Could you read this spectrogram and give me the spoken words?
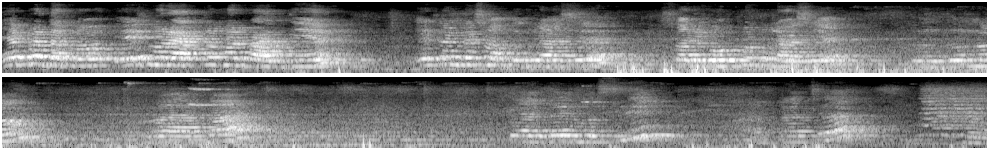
এরপর দেখো এই ঘরে একটা ঘর বাদ দিয়ে এখানটা শব্দগুলো আছে সরি অক্ষরগুলো আছে দন্তন্য রয়াকার তয় হসি আর একটা আছে র।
